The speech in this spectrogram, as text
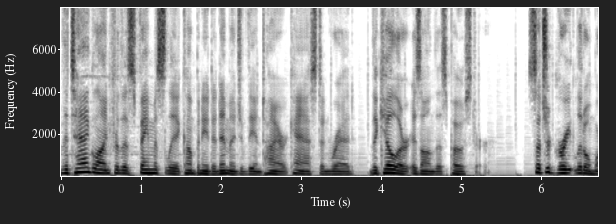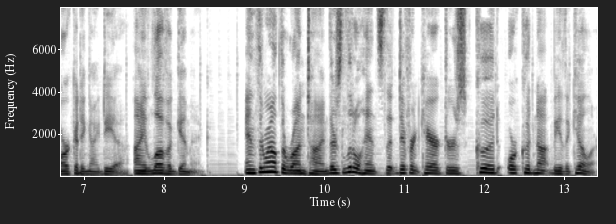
The tagline for this famously accompanied an image of the entire cast and read, The killer is on this poster. Such a great little marketing idea. I love a gimmick. And throughout the runtime, there's little hints that different characters could or could not be the killer,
